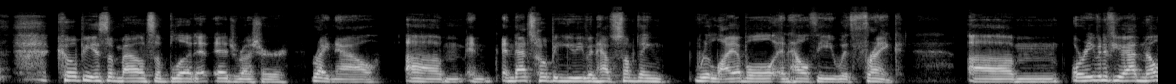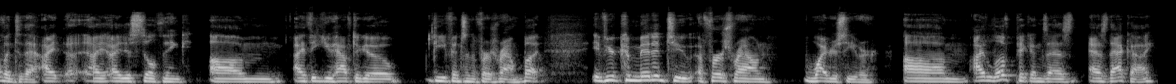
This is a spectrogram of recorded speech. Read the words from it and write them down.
copious amounts of blood at edge rusher right now. Um, and and that's hoping you even have something reliable and healthy with Frank. Um, or even if you add Melvin to that, I I, I just still think um, I think you have to go defense in the first round. But if you're committed to a first round wide receiver, um, I love Pickens as as that guy.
